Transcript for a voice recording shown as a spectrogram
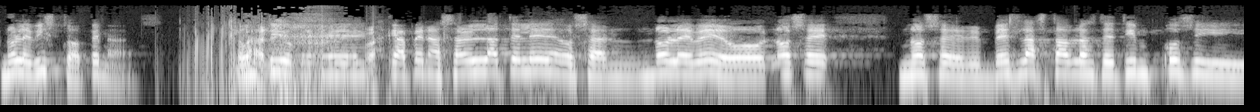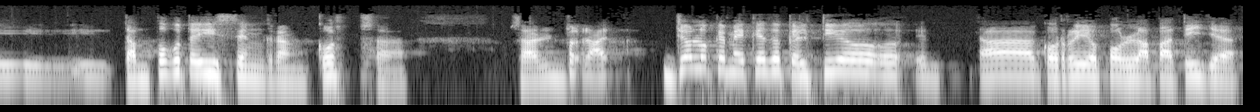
no le he visto apenas. un tío que, apenas sale en la tele, o sea, no le veo, no sé, no sé, ves las tablas de tiempos y, tampoco te dicen gran cosa. O sea, yo lo que me quedo que el tío eh, ha corrido por la patilla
